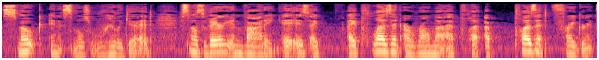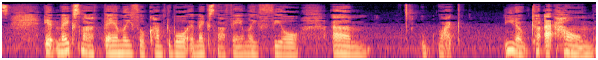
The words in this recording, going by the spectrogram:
smoke and it smells really good. It smells very inviting. It is a, a pleasant aroma, a, ple- a pleasant fragrance. It makes my family feel comfortable. It makes my family feel um, like, you know, at home,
